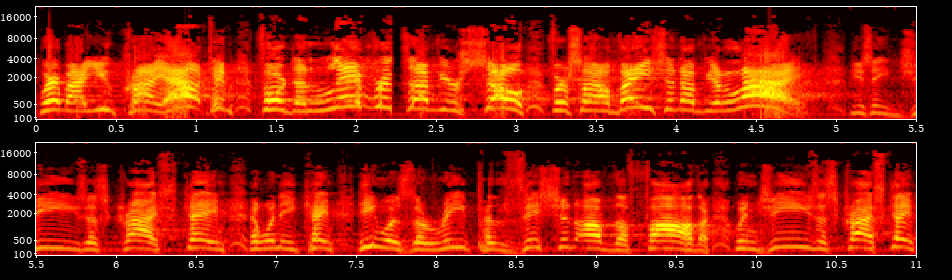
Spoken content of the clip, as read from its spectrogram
whereby you cry out to Him for deliverance of your soul, for salvation of your life. You see, Jesus Christ came, and when He came, He was the reposition of the Father. When Jesus Christ came,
